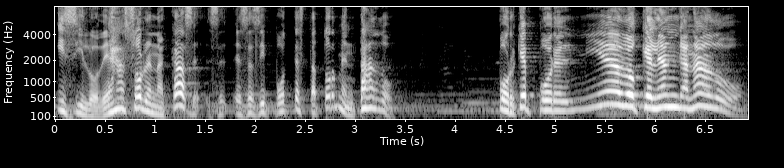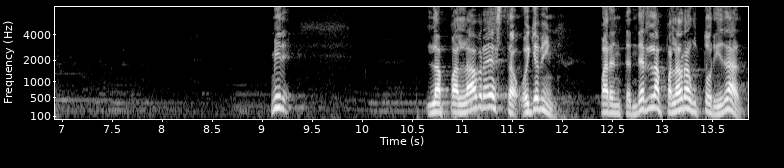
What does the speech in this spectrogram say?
Y si lo deja solo en la casa, ese, cipote está atormentado. ¿Por qué? Por el miedo que le han ganado. Mire, la palabra esta, oiga bien, para entender la palabra autoridad,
